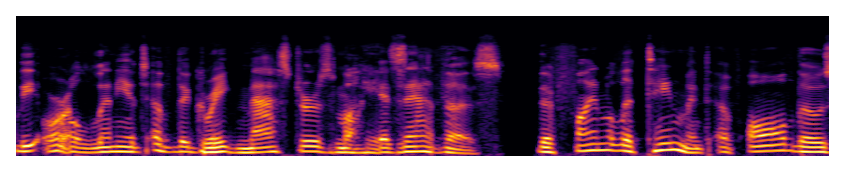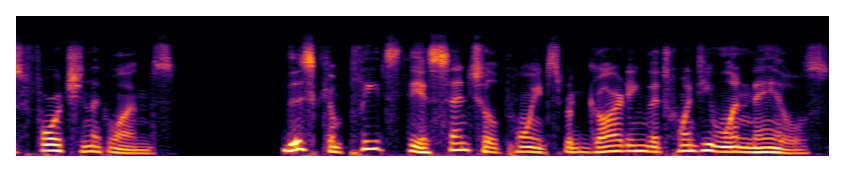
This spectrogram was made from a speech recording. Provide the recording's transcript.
the oral lineage of the great masters Mahasattvas, the final attainment of all those fortunate ones. This completes the essential points regarding the 21 nails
